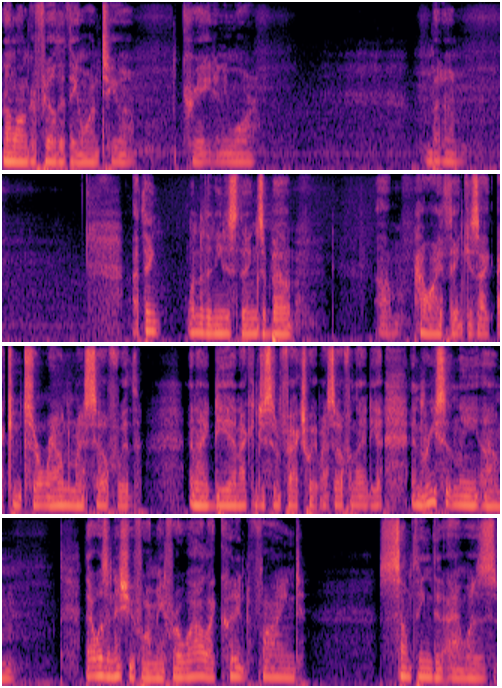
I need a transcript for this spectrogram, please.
no longer feel that they want to um, create anymore. But um, I think one of the neatest things about um, how I think is I, I can surround myself with an idea and I can just infatuate myself with an idea. And recently, um, that was an issue for me. For a while, I couldn't find something that I was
